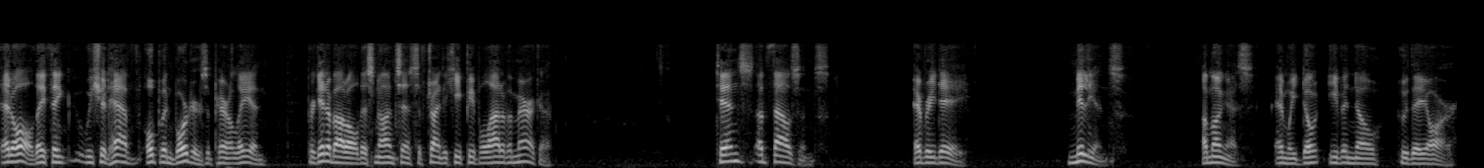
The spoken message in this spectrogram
at all. They think we should have open borders apparently and forget about all this nonsense of trying to keep people out of America. Tens of thousands every day. Millions among us and we don't even know who they are.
